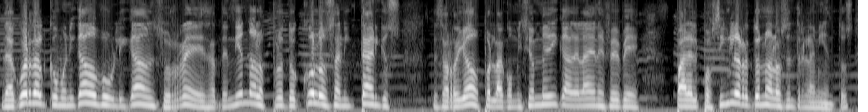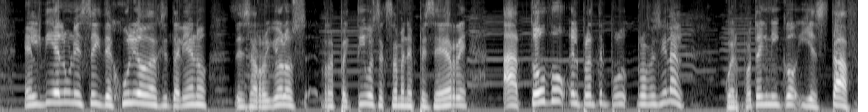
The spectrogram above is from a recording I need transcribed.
De acuerdo al comunicado publicado en sus redes, atendiendo a los protocolos sanitarios desarrollados por la Comisión Médica de la NFP para el posible retorno a los entrenamientos, el día lunes 6 de julio, Dax Italiano desarrolló los respectivos exámenes PCR a todo el plantel profesional, cuerpo técnico y staff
